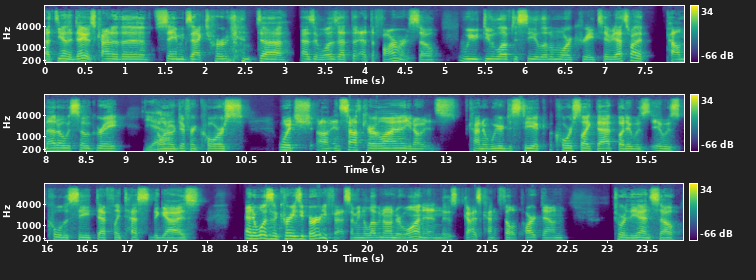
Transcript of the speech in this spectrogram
at the end of the day, it's kind of the same exact tournament uh, as it was at the, at the Farmers. So we do love to see a little more creativity. That's why the Palmetto was so great. Yeah. Going to a different course, which um, in South Carolina, you know, it's kind of weird to see a, a, course like that, but it was it was cool to see. Definitely tested the guys, and it wasn't a crazy birdie fest. I mean, eleven under won, and those guys kind of fell apart down toward the end. So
